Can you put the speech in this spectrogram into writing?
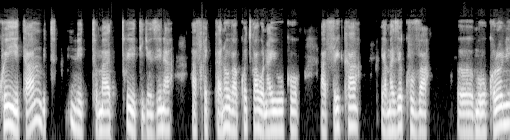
kwiyita bitu- bituma twiyita iryo zina afurika nova ko twabona yuko afurika yamaze kuva eh, mu bukoroni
